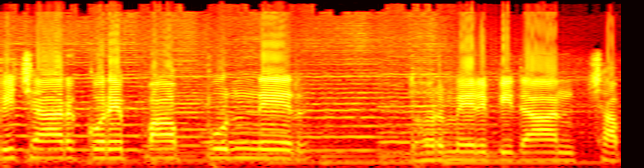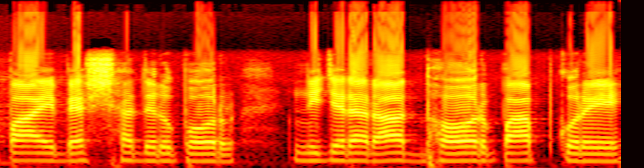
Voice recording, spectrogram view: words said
বিচার করে পাপ পুণ্যের। ধর্মের বিধান ছাপায় বেশ্যাদের উপর। নিজেরা রাত ভর পাপ করে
